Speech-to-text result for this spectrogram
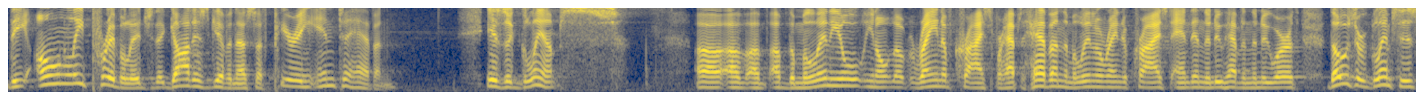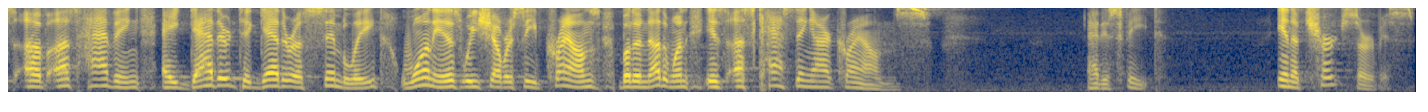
The only privilege that God has given us of peering into heaven is a glimpse uh, of, of, of, the millennial, you know, the reign of Christ, perhaps heaven, the millennial reign of Christ, and then the new heaven the new earth. Those are glimpses of us having a gathered together assembly. One is we shall receive crowns, but another one is us casting our crowns at his feet in a church service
